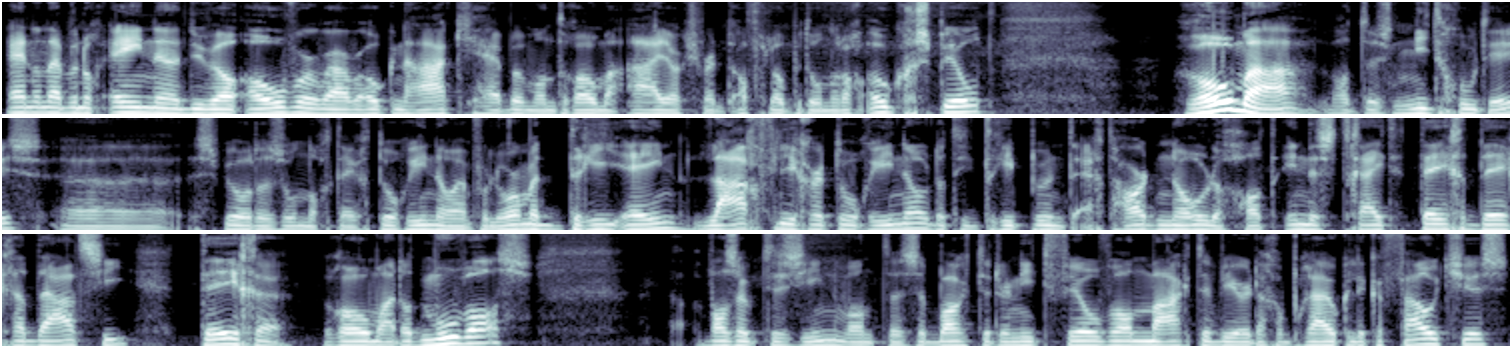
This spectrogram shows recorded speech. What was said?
En dan hebben we nog één eh, duel over, waar we ook een haakje hebben. Want Roma-Ajax werd afgelopen donderdag ook gespeeld. Roma, wat dus niet goed is, eh, speelde zondag tegen Torino en verloor met 3-1. Laagvlieger Torino, dat die drie punten echt hard nodig had in de strijd tegen degradatie. Tegen Roma, dat moe was. Was ook te zien, want eh, ze bakten er niet veel van. Maakten weer de gebruikelijke foutjes.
